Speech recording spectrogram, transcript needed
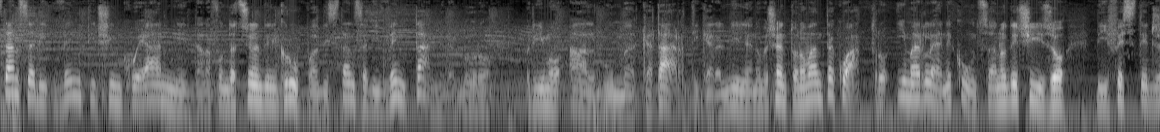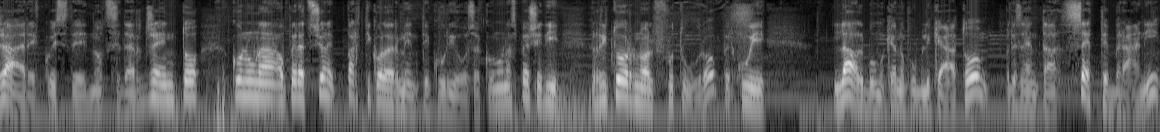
Distanza di 25 anni dalla fondazione del gruppo, a distanza di 20 anni dal loro primo album Catarti, che era il 1994, i Marlene Kunz hanno deciso di festeggiare queste nozze d'argento con una operazione particolarmente curiosa, con una specie di ritorno al futuro, per cui l'album che hanno pubblicato presenta sette brani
